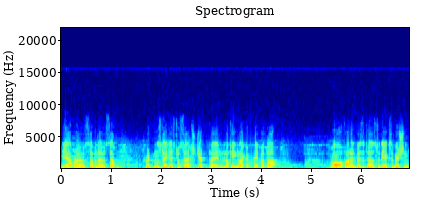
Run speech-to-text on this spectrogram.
the Avro 707, Britain's latest research jet plane looking like a paper dart. More foreign visitors to the exhibition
